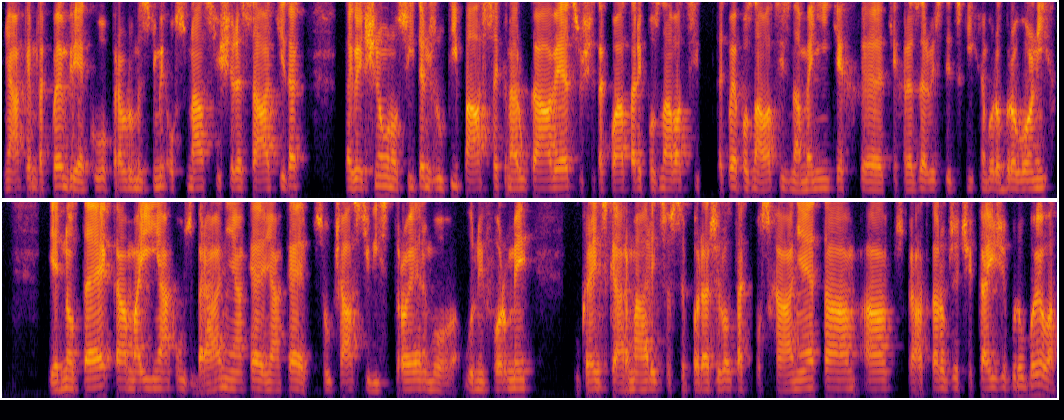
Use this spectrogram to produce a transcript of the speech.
v nějakém takovém věku, opravdu mezi nimi 18 60, tak, tak většinou nosí ten žlutý pásek na rukávě, což je taková tady poznávací, takové poznávací znamení těch, eh, těch rezervistických nebo dobrovolných jednotek a mají nějakou zbraň, nějaké, nějaké součásti výstroje nebo uniformy, ukrajinské armády, co se podařilo tak poschánět a, a zkrátka dobře čekají, že budou bojovat.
